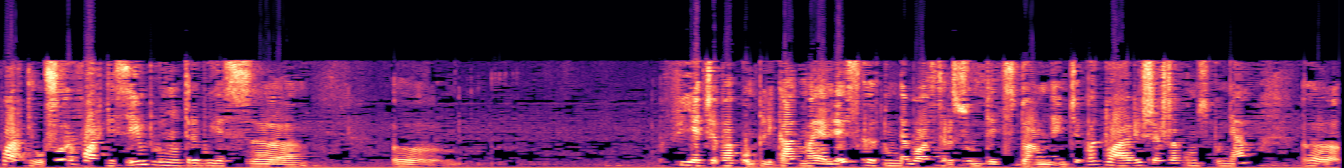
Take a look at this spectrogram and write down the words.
Foarte ușor, foarte simplu, nu trebuie să uh, fie ceva complicat, mai ales că dumneavoastră sunteți doamne începătoare și așa cum spuneam, uh,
